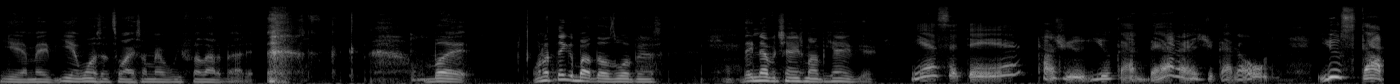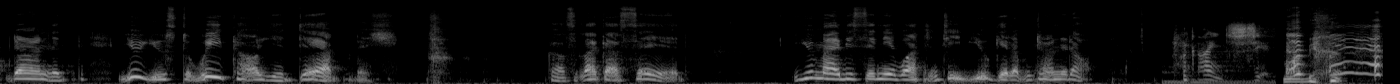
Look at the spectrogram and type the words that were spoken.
Yeah, maybe. Yeah, once or twice. I remember we fell out about it. but when I think about those whoopings, they never changed my behavior. Yes, it did. Cause you you got better as you got older. You stopped doing the. You used to we call you devilish. Cause like I said, you might be sitting here watching TV. You get up and turn it off. I ain't shit. My be-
